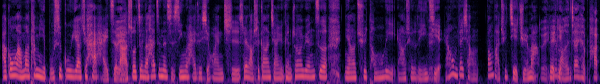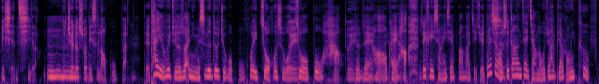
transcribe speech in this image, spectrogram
阿公阿妈他们也不是故意要去害孩子啦。说真的，他真的只是因为孩子喜欢吃。所以老师刚刚讲有一个很重要原则，你要去同理，然后去理解，然后我们再想方法去解决嘛。对，因为老人家也很怕被嫌弃了，嗯，都觉得说你是老古板。对，他也会觉得说，哎，你们是不是都觉得我不会做，或是我做不好，对，对不对？好，OK，好，所以可以想一些方法解决。但是老师刚刚在讲的，我觉得还比较容易克服，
